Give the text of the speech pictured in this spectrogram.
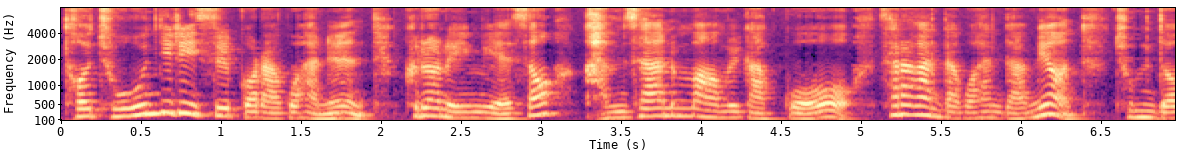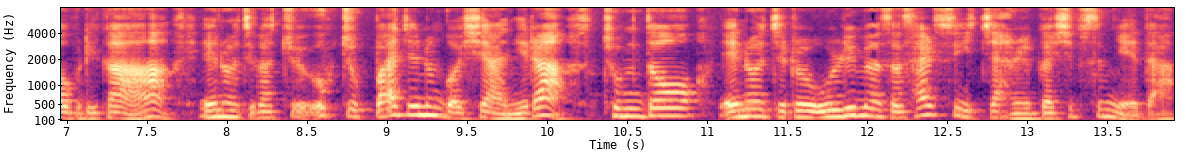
더 좋은 일이 있을 거라고 하는 그런 의미에서 감사하는 마음을 갖고 살아간다고 한다면 좀 더 우리가 에너지가 쭉쭉 빠지는 것이 아니라 좀 더 에너지를 올리면서 살 수 있지 않을까 싶습니다.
